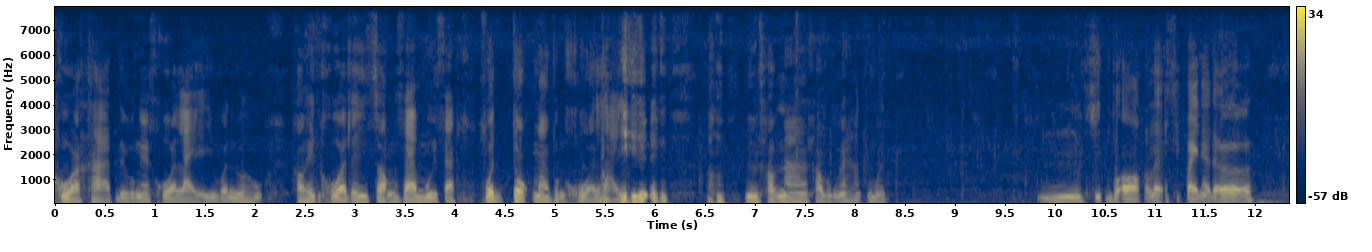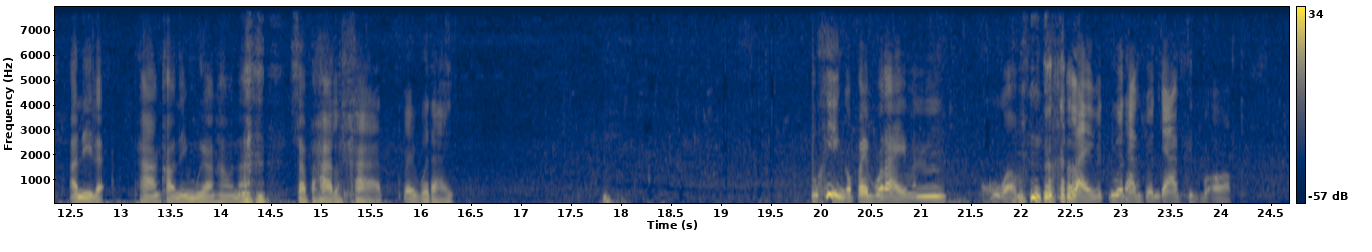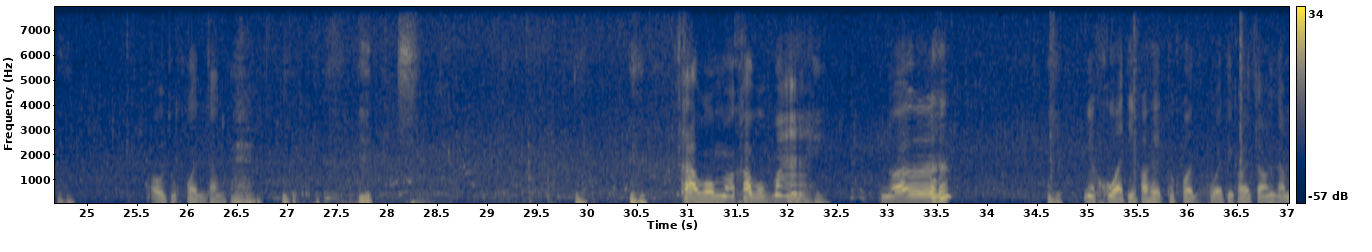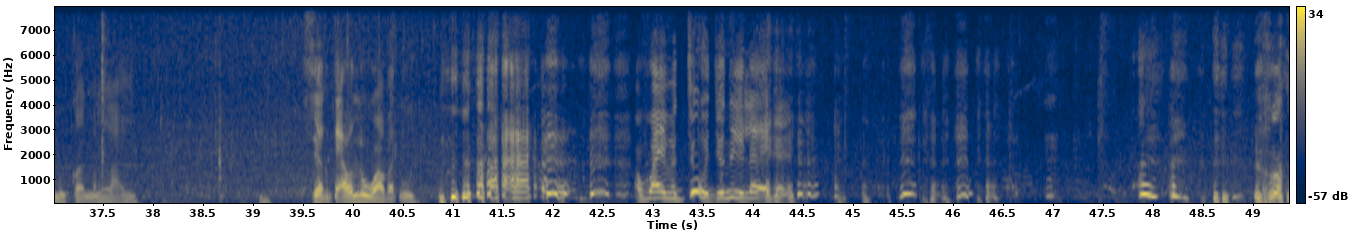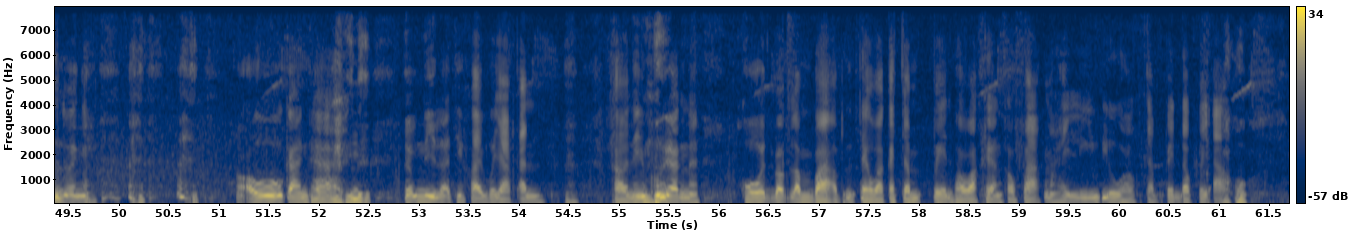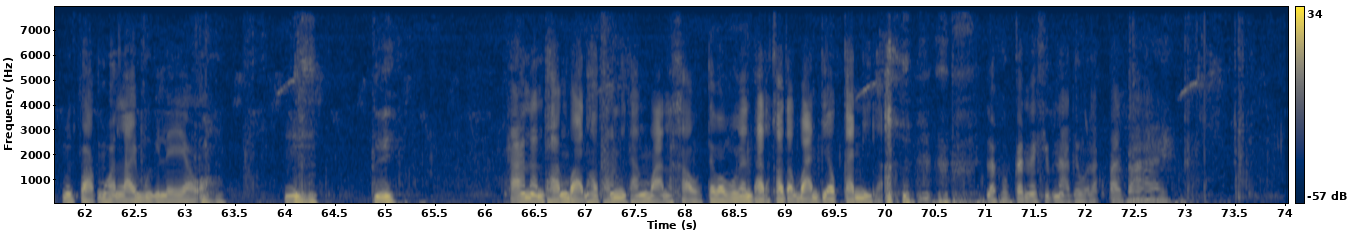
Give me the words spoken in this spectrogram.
ขัวขาดหรือว่าไงขัวไหลอยู่บนเขาให้ขัวได้สองสามหมื่นสามฝนตกมาผมขัวไหลดูเขาหน้าเขาบอกไหมฮักมดอืมคิดบออกแหละสิไปนะเด้ออันนี้แหละ ทางเขาในเมืองเขานะสะพานขาดไปบ่ได้ขิงก็ไปบ่ได้มัน ขัวมันก็ไหลไปตัวทางสวนยางคิดบ่ออก โอ้ทุกคนทางทางข่าวผมข่าวผมมาเออเนี่ยขวดที่เขาเฮ็ดทุกคนขวดที่เขาให้สองสามมือก่อนมันไหล เสียงแต้วหลัวบัดนี้เอาไว้มันจูดอยู่นี่เลยทุกคนเป็นไง เอากลางทางเรื่องนี้แหละที่ข่อยบอยักอันเขาในเมืองนะโคตรแบบลำบากแต่ว่าก็จำเป็นเพราะว่าเครื่องเขาฝากมาให้รีวิวเขาจำเป็นต้องไปเอา มันฝากมาหลายมือแล้วนี่ทางนั้นทางบ้านเขาทางนี้ทางบ้านเขา แต่ว่าพวกนั้นบ้านเขาทางบ้านเดียวกันนี่แหละแล้วพบกันในคลิปหน้าเดี๋ยวรักบายบาย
